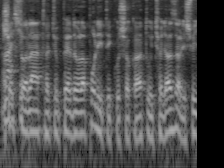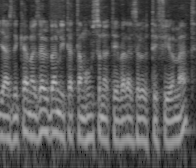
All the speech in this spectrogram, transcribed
A sokszor másik... láthatjuk például a politikusokat, úgyhogy azzal is vigyázni kell, mert az előbb említettem a 25 évvel ezelőtti filmet,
